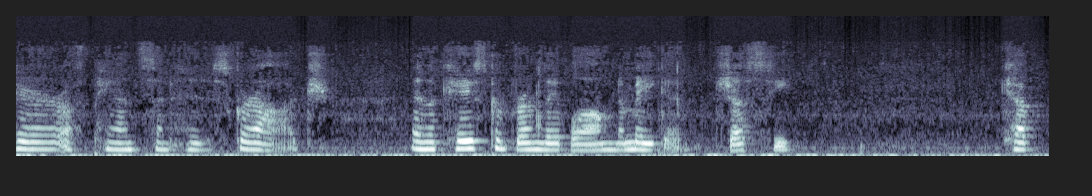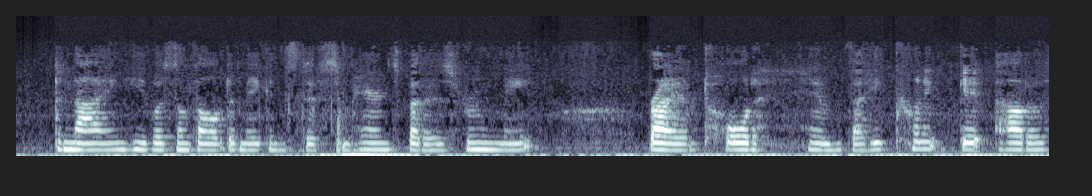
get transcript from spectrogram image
pair of pants in his garage. And the case confirmed they belonged to Megan. Jesse kept denying he was involved in Megan's disappearance, but his roommate Brian told him that he couldn't get out of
